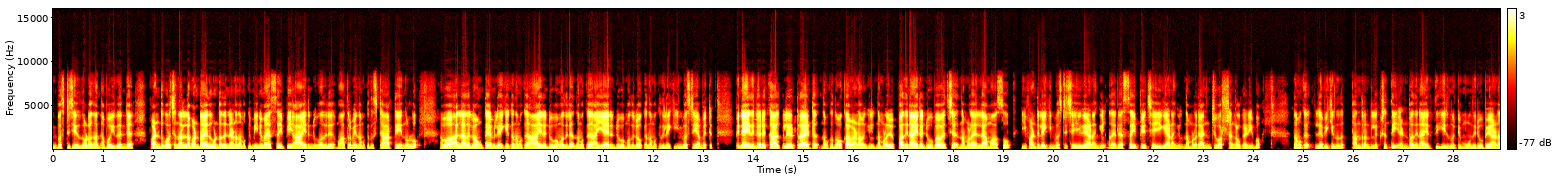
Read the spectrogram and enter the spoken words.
ഇൻവെസ്റ്റ് ചെയ്ത് തുടങ്ങാം. അപ്പോൾ ഇതിന്റെ ഫണ്ട് കുറച്ച് നല്ല ഫണ്ടായതുകൊണ്ട് തന്നെയാണ് നമുക്ക് മിനിമം എസ് ഐ പി ആയിരം രൂപ മുതൽ മാത്രമേ നമുക്കിത് സ്റ്റാർട്ട് ചെയ്യുന്നുള്ളൂ. അപ്പോൾ അല്ലാതെ ലോങ് ടൈമിലേക്കൊക്കെ നമുക്ക് ആയിരം രൂപ മുതൽ നമുക്ക് അയ്യായിരം രൂപ മുതലോ ഒക്കെ നമുക്ക് ഇതിലേക്ക് ഇൻവെസ്റ്റ് ചെയ്യാൻ പറ്റും. പിന്നെ ഇതിന്റെ ഒരു കാൽക്കുലേറ്ററായിട്ട് നമുക്ക് നോക്കാൻ വേണമെങ്കിൽ നമ്മളൊരു പതിനായിരം രൂപ വെച്ച് നമ്മൾ എല്ലാ മാസവും ഈ ഫണ്ടിലേക്ക് ഇൻവെസ്റ്റ് ചെയ്യുകയാണെങ്കിൽ അതായത് എസ് ഐ പി ചെയ്യുകയാണെങ്കിൽ നമ്മളൊരു അഞ്ച് വർഷങ്ങൾ കഴിയുമ്പോൾ നമുക്ക് ലഭിക്കുന്നത് പന്ത്രണ്ട് ലക്ഷത്തി എൺപതിനായിരത്തി ഇരുന്നൂറ്റി മൂന്ന് രൂപയാണ്.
